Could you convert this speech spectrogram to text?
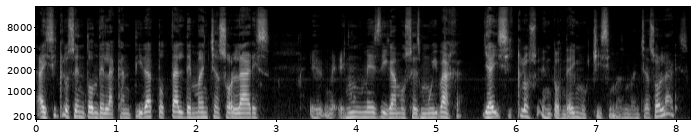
hay ciclos en donde la cantidad total de manchas solares eh, en un mes, digamos, es muy baja, y hay ciclos en donde hay muchísimas manchas solares.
